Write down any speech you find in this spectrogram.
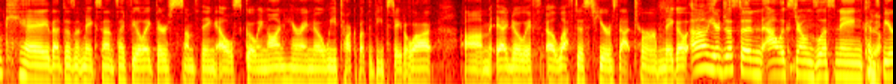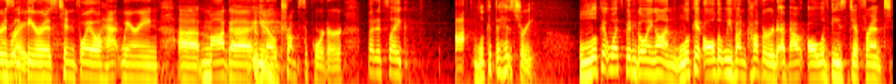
okay, that doesn't make sense. I feel like there's something else going on here. I know we talk about the deep state a lot. Um, I know if a leftist hears that term, they go, oh, you're just an Alex Jones listening conspiracy Right. theorist, tinfoil hat wearing, uh, MAGA, you know, Trump supporter. But it's like, uh, look at the history. Look at what's been going on. Look at all that we've uncovered about all of these different,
